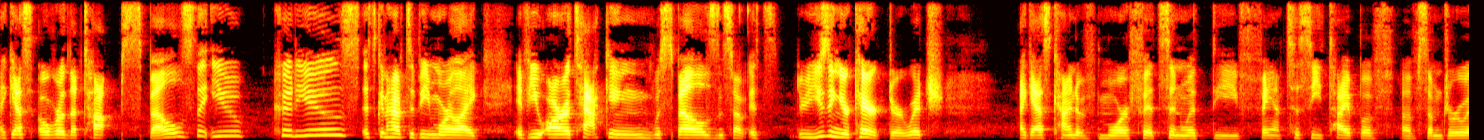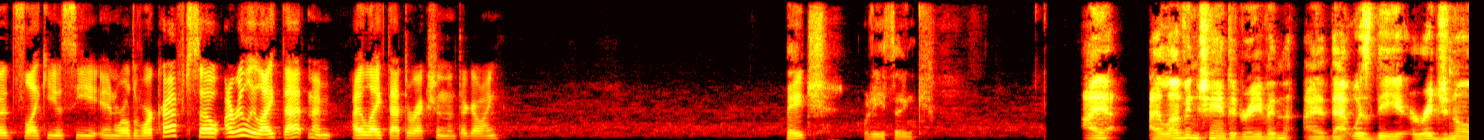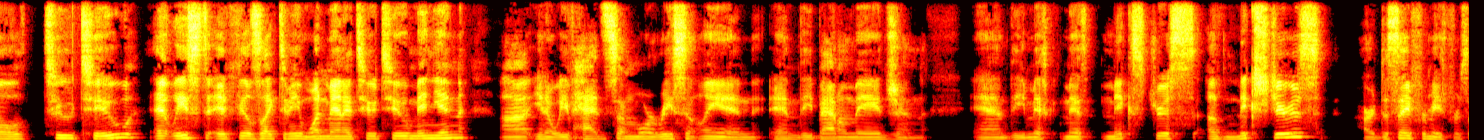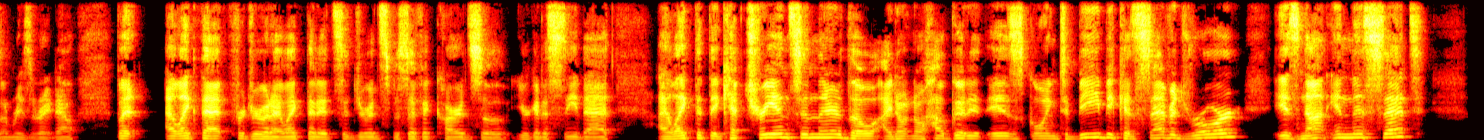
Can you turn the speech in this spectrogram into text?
I guess, over the top spells that you could use. It's going to have to be more like if you are attacking with spells and stuff, it's you're using your character, which I guess kind of more fits in with the fantasy type of of some druids like you see in World of Warcraft. So I really like that, and I'm I like that direction that they're going. H, what do you think? I I love Enchanted Raven. I that was the original two two. At least it feels like to me one mana two two minion. Uh, you know, we've had some more recently in in the Battle Mage and and the mi- mi- mixtress of mixtures. Hard to say for me for some reason right now, but I like that for Druid. I like that it's a Druid specific card, so you're going to see that. I like that they kept Treants in there, though I don't know how good it is going to be because Savage Roar is not in this set.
